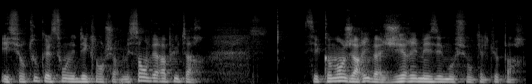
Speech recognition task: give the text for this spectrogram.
Et surtout quels sont les déclencheurs? Mais ça, on verra plus tard. C'est comment j'arrive à gérer mes émotions quelque part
